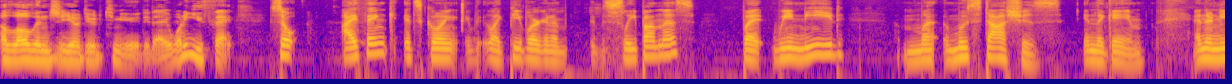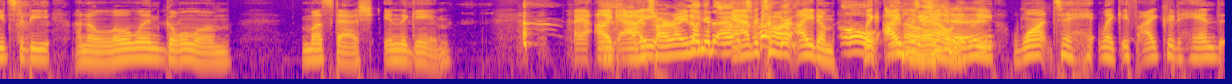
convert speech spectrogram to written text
a Alolan Geodude Community Day. What do you think? So I think it's going like people are going to sleep on this, but we need mu- mustaches in the game. And there needs to be an Alolan Golem mustache in the game. I- Like I- avatar item. Like an avatar item. Oh, like I I'm down. legitimately want to ha- like if I could hand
